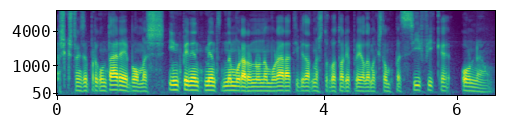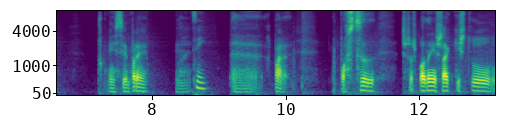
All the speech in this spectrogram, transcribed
as questões a perguntar é, bom, mas independentemente de namorar ou não namorar, a atividade masturbatória para ele é uma questão pacífica ou não? Porque nem sempre é, não é? Sim. Uh, repara, eu posso te, as pessoas podem achar que isto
